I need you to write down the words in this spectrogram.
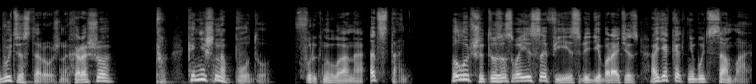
будь осторожна, хорошо?» «Конечно, буду», — фыркнула она. «Отстань. Лучше ты за своей Софией среди братьев, а я как-нибудь сама».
